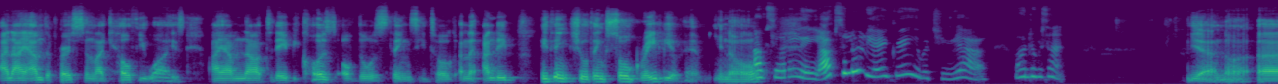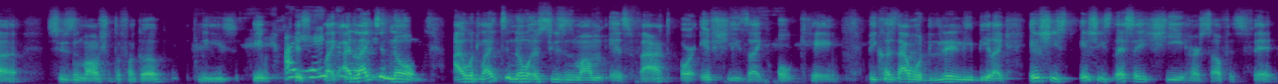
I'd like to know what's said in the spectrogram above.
and I am the person like healthy wise I am now today because of those things he took. And and they he think she'll think so greatly of him, you know? Absolutely, absolutely. I agree with you. Yeah, hundred percent. Yeah, no. Uh Susan's mom, shut the fuck up, please. It, I hate like I'd like to know. I would like to know if Susan's mom is fat or if she's like okay, because that would literally be like if she's if she's let's say she herself is fit,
